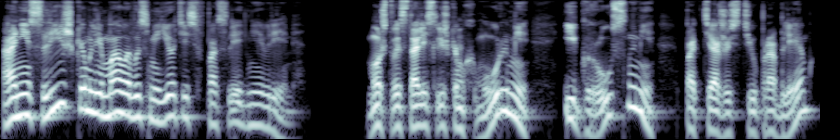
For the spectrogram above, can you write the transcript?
а не слишком ли мало вы смеетесь в последнее время? Может, вы стали слишком хмурыми и грустными под тяжестью проблем?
